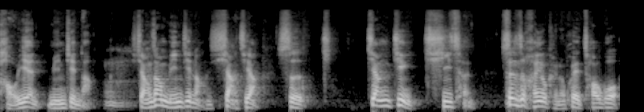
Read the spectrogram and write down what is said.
讨厌民进党，嗯，想让民进党下降是将近七成，甚至很有可能会超过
